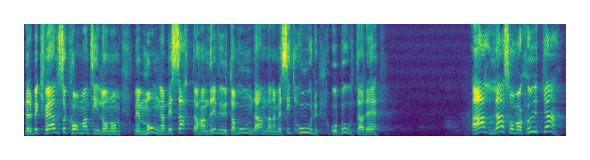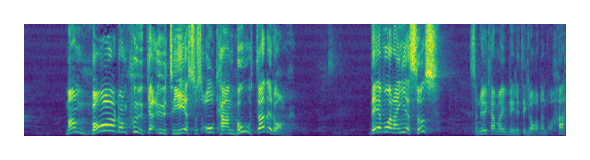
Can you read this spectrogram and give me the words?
När det blev kväll så kom han till honom med många besatta och han drev ut de onda andarna med sitt ord och botade alla som var sjuka. Man bar de sjuka ut till Jesus och han botade dem. Det är våran Jesus. Så nu kan man ju bli lite glad ändå.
